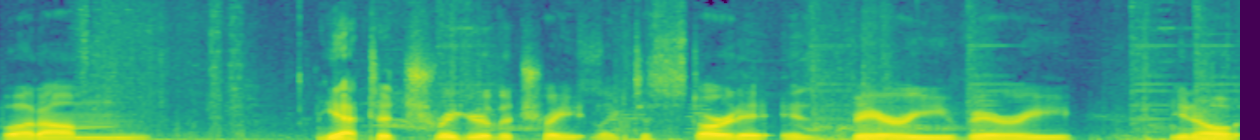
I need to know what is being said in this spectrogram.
But um, yeah, to trigger the trait, like to start it, is very, very, you know,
